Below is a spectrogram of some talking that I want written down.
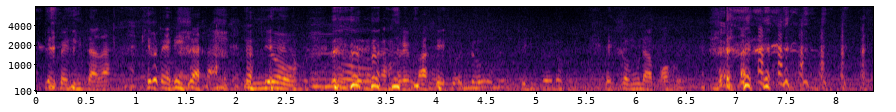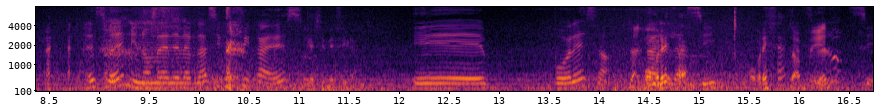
qué penita da, qué penita da. No. tiene nombre mágico, no, no tengo nombre. Es como una pobre. Eso es, mi nombre de verdad significa eso. ¿Qué significa? Eh, pobreza. ¿Pobreza? Sí, ¿Pobreza? ¿Davvero? sí.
